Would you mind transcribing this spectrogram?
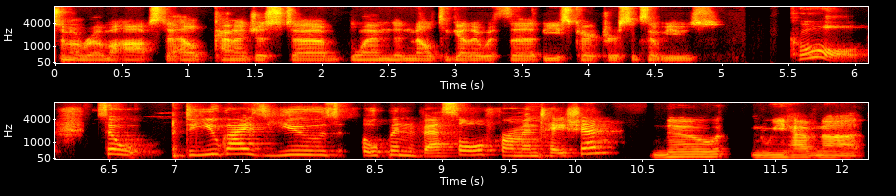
some aroma hops to help kind of just uh, blend and meld together with the, the yeast characteristics that we use. Cool. So, do you guys use open vessel fermentation? No, we have not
